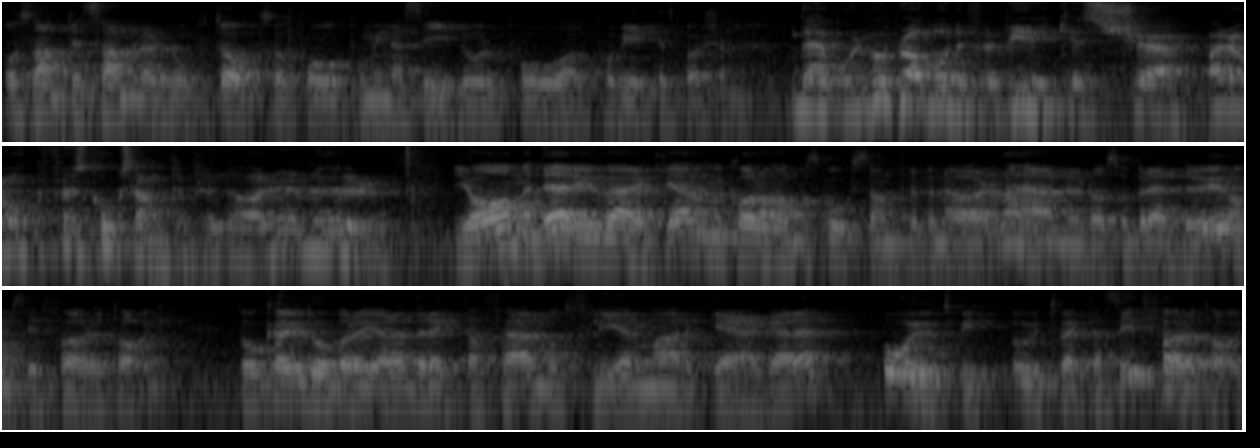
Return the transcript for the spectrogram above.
och samtidigt samlar ihop det också på, på mina sidor på, på Virkesbörsen. Det här borde vara bra både för virkesköpare och för skogsentreprenörer, eller hur? Ja, men det är det ju verkligen. Om man kollar man på skogsentreprenörerna här nu då så breddar ju de sitt företag. De kan ju då börja göra direktaffär mot fler markägare och utveckla sitt företag.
